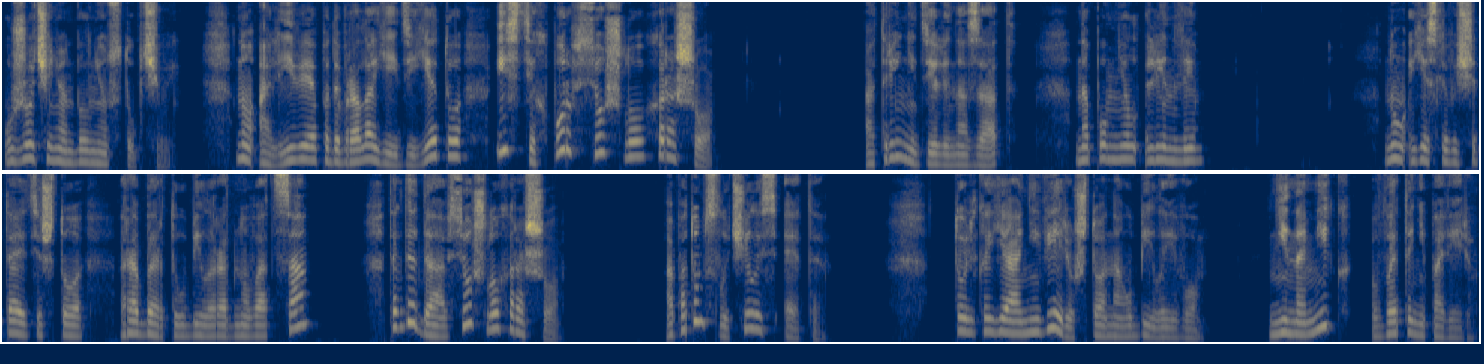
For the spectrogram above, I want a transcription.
Уж очень он был неуступчивый но Оливия подобрала ей диету, и с тех пор все шло хорошо. А три недели назад, — напомнил Линли, — ну, если вы считаете, что Роберта убила родного отца, тогда да, все шло хорошо. А потом случилось это. Только я не верю, что она убила его. Ни на миг в это не поверю.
